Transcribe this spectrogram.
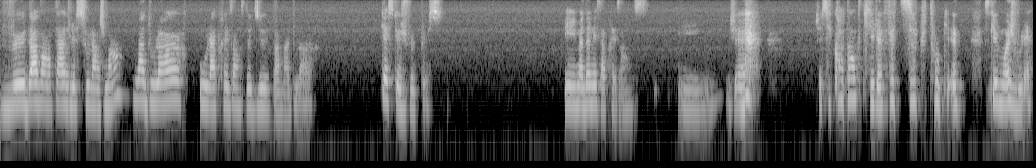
veux davantage le soulagement, ma douleur, ou la présence de Dieu dans ma douleur? Qu'est-ce que je veux plus? Et il m'a donné sa présence. Et je, je suis contente qu'il ait fait ça plutôt que ce que moi je voulais.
